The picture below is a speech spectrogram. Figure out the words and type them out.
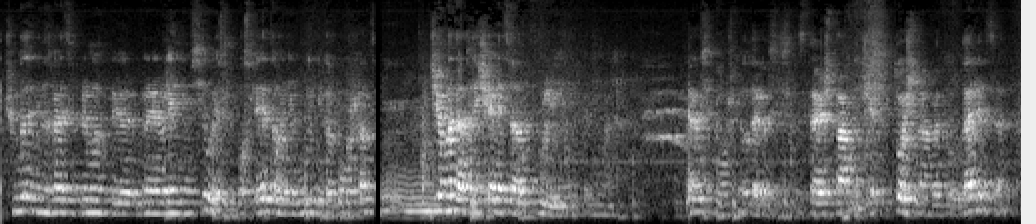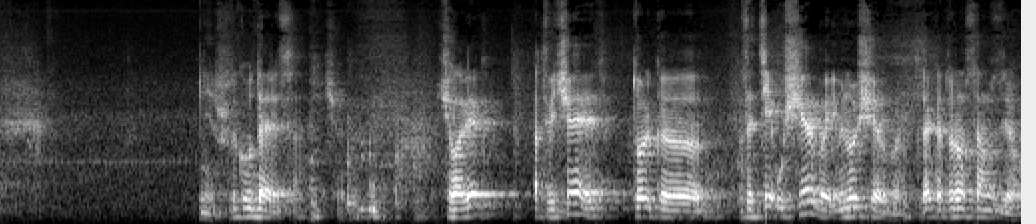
Почему это не называется прямым проявлением силы, если после этого не будет никакого шанса? Чем это отличается от пули, я не понимаю. Ударился, может, не ударился. Если ты ставишь там, человек точно об это ударится, Нет, что такое удариться? Чё? Человек отвечает только за те ущербы, именно ущербы, да, которые он сам сделал.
